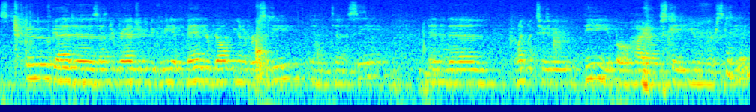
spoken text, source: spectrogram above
Stu got his undergraduate degree at Vanderbilt University in Tennessee, and then went to the Ohio State University,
